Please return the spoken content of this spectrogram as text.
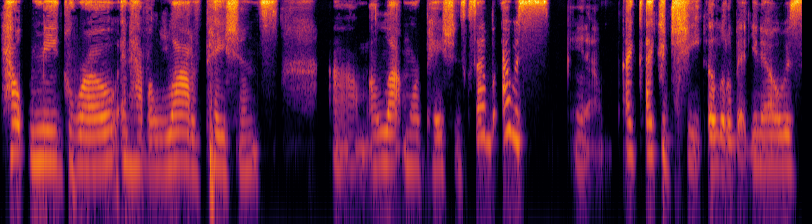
helped me grow and have a lot of patience, um, a lot more patience because I, I was you know, I, I could cheat a little bit, you know, it was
